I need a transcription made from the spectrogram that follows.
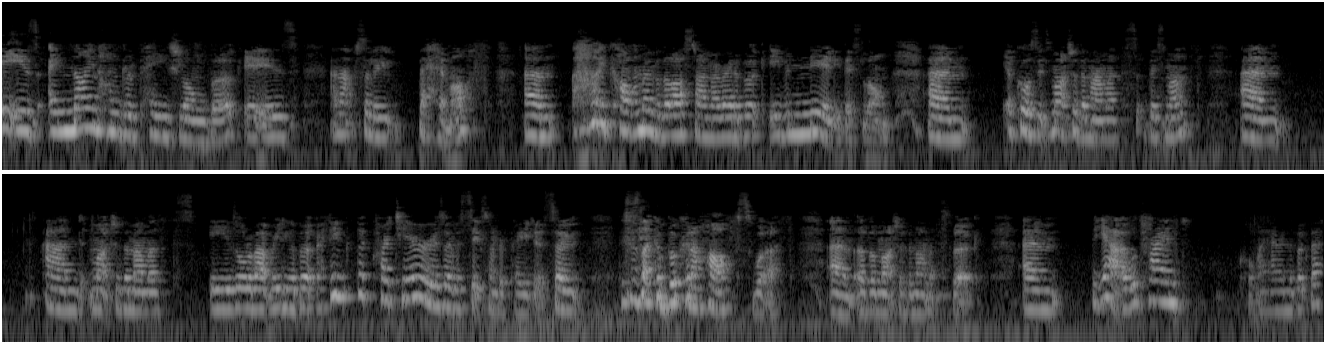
It is a 900 page long book. It is an absolute behemoth. Um, I can't remember the last time I read a book even nearly this long. Um, of course, it's March of the Mammoths this month, um, and March of the Mammoths is all about reading a book. I think the criteria is over 600 pages, so this is like a book and a half's worth um, of a March of the Mammoths book. Um, but yeah, I will try and caught my hair in the book there.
